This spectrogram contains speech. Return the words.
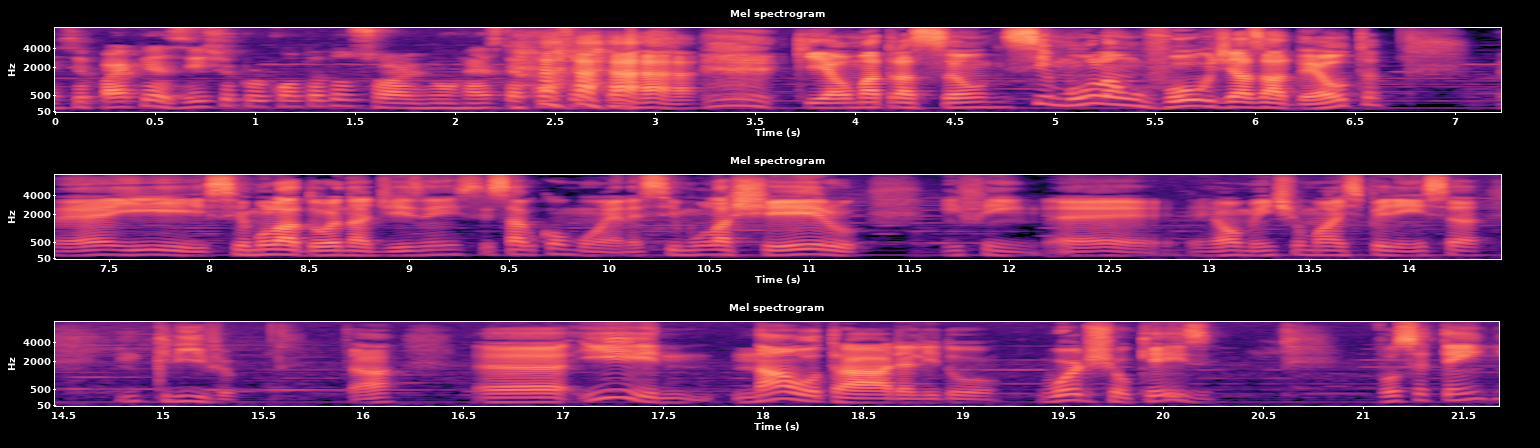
Esse parque existe por conta do Soaring, o resto é consequência. que é uma atração que simula um voo de asa delta. É, e simulador na Disney, você sabe como é, né? Simula cheiro, enfim, é realmente uma experiência incrível, tá? Uh, e na outra área ali do World Showcase, você tem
